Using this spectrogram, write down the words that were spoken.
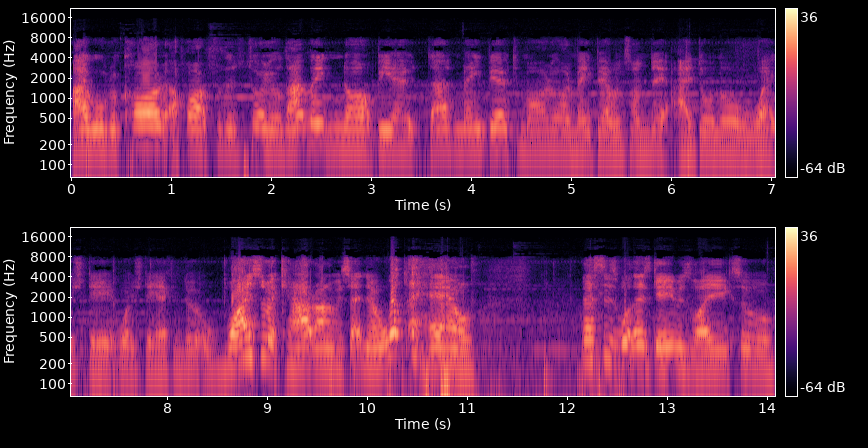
I will record a part for the tutorial. That might not be out. That might be out tomorrow or might be out on Sunday. I don't know which day, which day I can do it. Why is there a cat randomly sitting there? What the hell? This is what this game is like. So.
